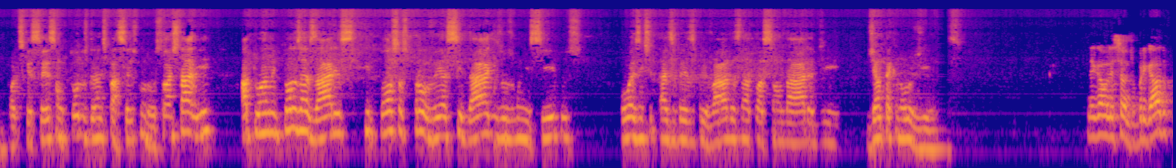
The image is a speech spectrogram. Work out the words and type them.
não pode esquecer, são todos grandes parceiros conosco. Então, a gente está ali atuando em todas as áreas que possam prover as cidades, os municípios ou as, as empresas privadas na atuação da área de geotecnologias. Legal, Alessandro, obrigado.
